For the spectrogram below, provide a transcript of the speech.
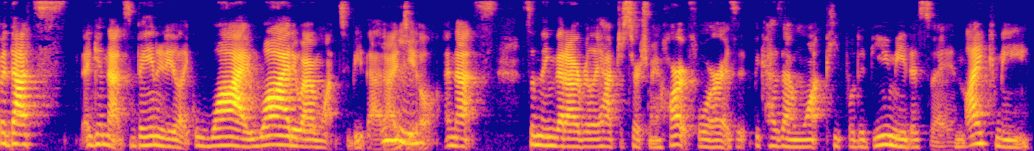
But that's again, that's vanity. Like why? Why do I want to be that Mhm. ideal? And that's something that I really have to search my heart for. Is it because I want people to view me this way and like me?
